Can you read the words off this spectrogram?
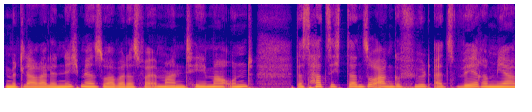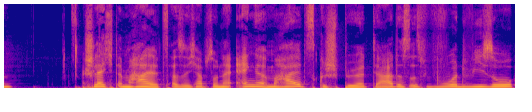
Mittlerweile nicht mehr so, aber das war immer ein Thema. Und das hat sich dann so angefühlt, als wäre mir schlecht im Hals. Also ich habe so eine Enge im Hals gespürt, ja, das ist wurde wie so,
